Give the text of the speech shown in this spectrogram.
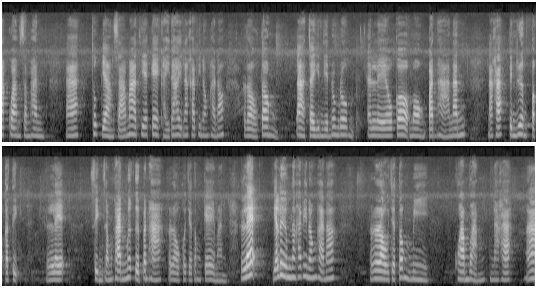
รักความสัมพันธ์นะทุกอย่างสามารถที่จะแก้ไขได้นะคะ พี่น้องค่ะเนาะเราต้องอาใจเย็นๆร่มๆ แล้วก็มองปัญหานั้นนะคะ เป็นเรื่องปกติ และสิ่งสำคัญเมื่อเกิดปัญหาเราก็จะต้องแก้มัน และอย่าลืมนะคะพี่น้องค่ะนะเราจะต้องมีความหวังนะคะอ่า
